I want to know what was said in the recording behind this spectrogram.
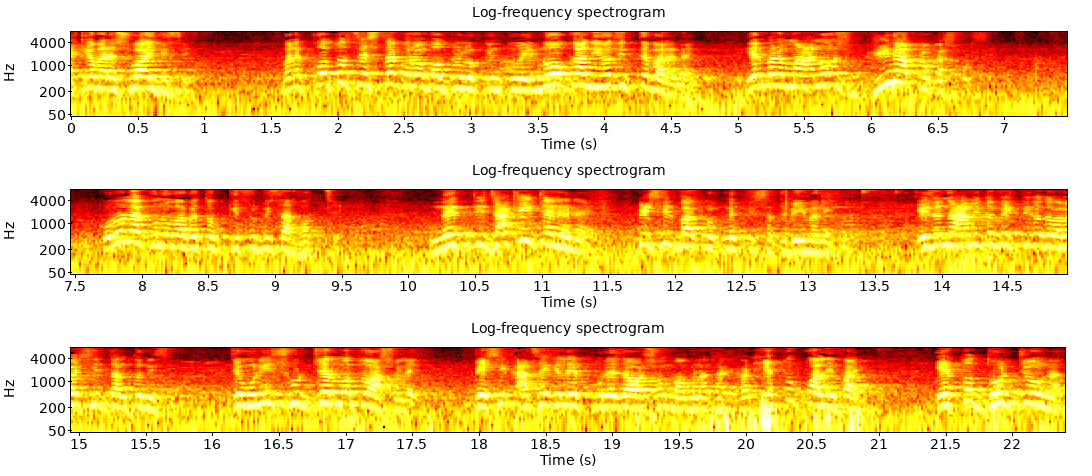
একেবারে সোয়াই দিছে। মানে কত চেষ্টা করো ভদ্রলোক কিন্তু এই নৌকা নিয়েও জিততে পারে নাই। এর মানে মানুষ ঘৃণা প্রকাশ করছে। কোনো না কোনোভাবে তো কিছু বিচার হচ্ছে। নেত্রী যাকেই টেনে নেয়, বেশিরভাগ লোক নেত্রীর সাথে বেইমানি করে। এই জন্য আমি তো ব্যক্তিগতভাবে সিদ্ধান্ত নিছি যে উনি সূর্যের মতো আসলে বেশি কাছে গেলে পুড়ে যাওয়ার সম্ভাবনা থাকে। কারণ এত কোয়ালিফাইড এত ধৈর্য ওনার।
